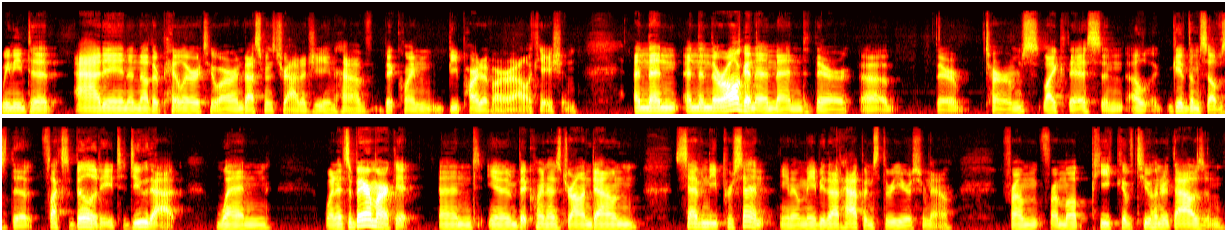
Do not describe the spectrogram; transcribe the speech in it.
we need to add in another pillar to our investment strategy and have Bitcoin be part of our allocation. And then and then they're all going to amend their uh, their terms like this and uh, give themselves the flexibility to do that when when it's a bear market and you know Bitcoin has drawn down 70%, you know, maybe that happens 3 years from now from from a peak of 200,000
